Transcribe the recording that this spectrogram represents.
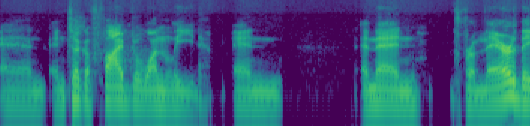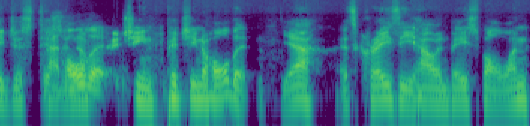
and and took a five to one lead. And and then from there they just, just had hold it. pitching pitching to hold it. Yeah, it's crazy how in baseball one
